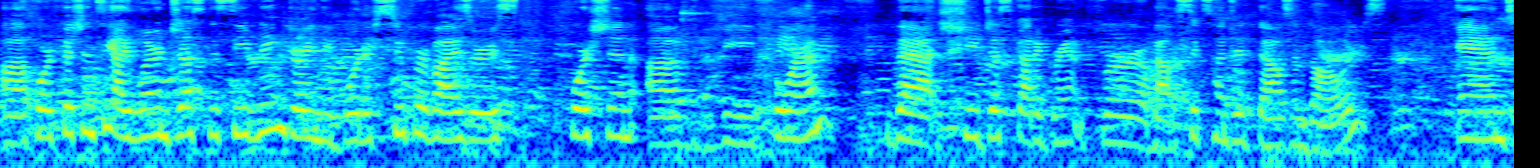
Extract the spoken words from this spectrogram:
uh, for efficiency. I learned just this evening during the Board of Supervisors portion of the forum that she just got a grant for about $600,000. And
